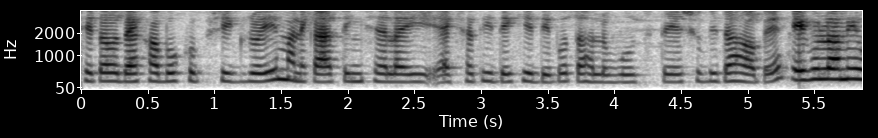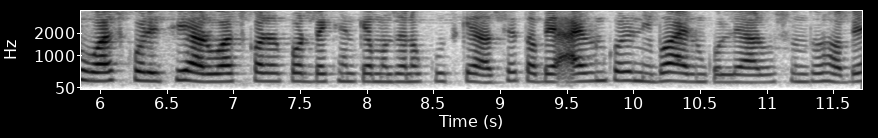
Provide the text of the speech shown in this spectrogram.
সেটাও দেখাবো খুব শীঘ্রই। মানে কাটিং সেলাই একসাথেই দেখিয়ে দেবো, তাহলে বুঝতে সুবিধা হবে। এগুলো আমি ওয়াশ করেছি, আর ওয়াশ করার পর দেখেন কেমন যেন কুচকে আছে। তবে আয়রন করে নিব, আয়রন করলে আরও সুন্দর হবে।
